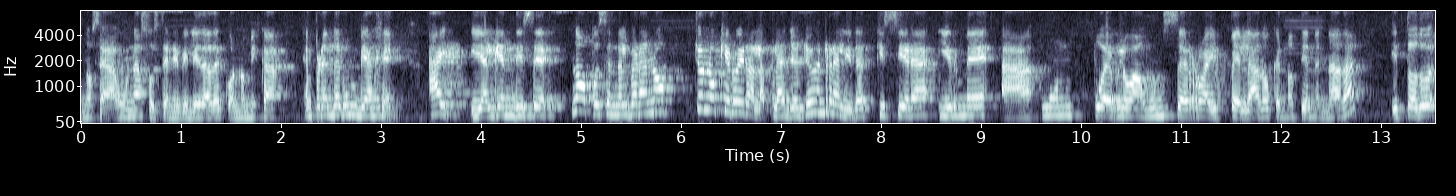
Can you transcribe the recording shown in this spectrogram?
no sé, a una sostenibilidad económica, emprender un viaje, ay, y alguien dice, no, pues en el verano yo no quiero ir a la playa, yo en realidad quisiera irme a un pueblo, a un cerro ahí pelado que no tiene nada y todo,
